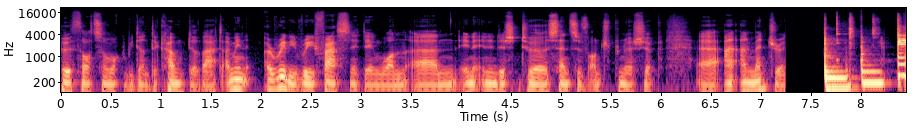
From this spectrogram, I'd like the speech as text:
her thoughts on what can be done to counter that. I mean, a really, really fascinating one um, in, in addition to her sense of entrepreneurship uh, and, and mentoring.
